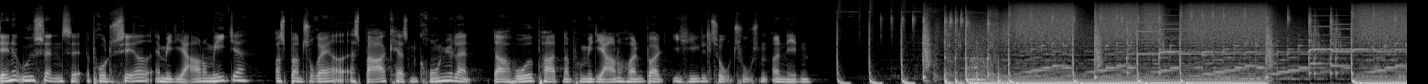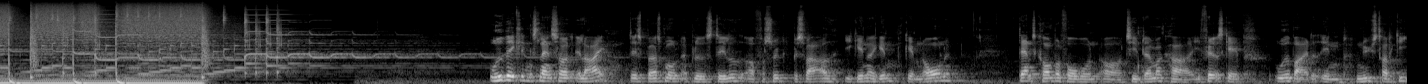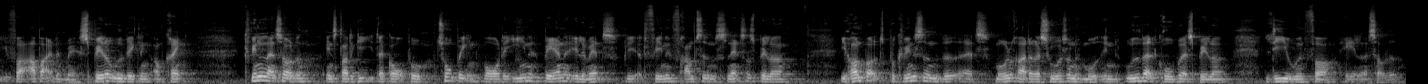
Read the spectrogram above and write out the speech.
Denne udsendelse er produceret af Mediano Media og sponsoreret af Sparekassen Kronjylland, der er hovedpartner på Mediano håndbold i hele 2019. Udviklingslandshold eller ej, det spørgsmål er blevet stillet og forsøgt besvaret igen og igen gennem årene. Dansk håndboldforbund og Team Danmark har i fællesskab udarbejdet en ny strategi for at arbejde med spillerudvikling omkring kvindelandsholdet. En strategi, der går på to ben, hvor det ene bærende element bliver at finde fremtidens landsholdsspillere i håndbold på kvindesiden ved at målrette ressourcerne mod en udvalgt gruppe af spillere lige uden for A-landsholdet.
